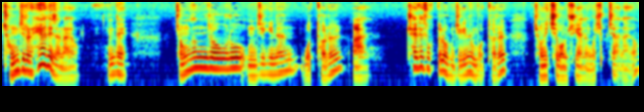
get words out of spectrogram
정지를 해야 되잖아요. 근데 정상적으로 움직이는 모터를 아 최대 속도로 움직이는 모터를 정위치 멈추게 하는 거 쉽지 않아요.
